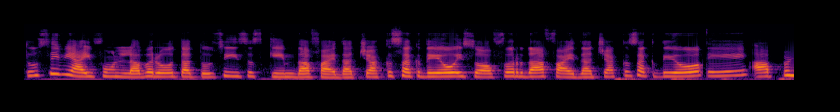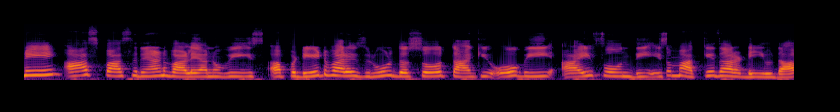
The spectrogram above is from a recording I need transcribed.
ਤੁਸੀਂ ਵੀ ਆਈਫੋਨ ਲਵਰ ਹੋ, ਤਾਂ ਤੁਸੀਂ ਇਸ ਸਕੀਮ ਸਕੀਮ ਦਾ ਫਾਇਦਾ ਚੱਕ ਸਕਦੇ ਹੋ, ਇਸ ਆਫਰ ਦਾ ਫਾਇਦਾ ਚੱਕ ਸਕਦੇ ਹੋ ਤੇ ਆਪਣੇ ਆਸ-ਪਾਸ ਰਹਿਣ ਵਾਲਿਆਂ ਨੂੰ ਵੀ ਇਸ ਅਪਡੇਟ ਬਾਰੇ ਜ਼ਰੂਰ ਦੱਸੋ ਤਾਂ ਕਿ ਉਹ ਵੀ ਆਈਫੋਨ ਦੀ ਇਸ ਧਮਾਕੇਦਾਰ ਡੀਲ ਦਾ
